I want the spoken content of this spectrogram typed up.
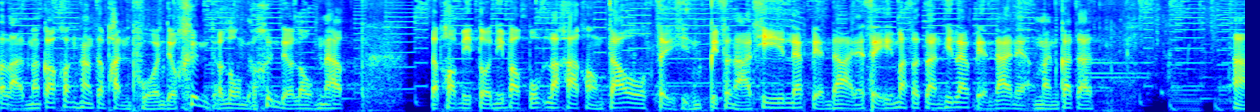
ตลาดมันก็ค่อนข้างจะผันผวนเดี๋ยวขึ้นเดี๋ยวลงเดี๋ยวขึ้นเดี๋ยวลงนะครับแต่พอมีตัวนี้มาปุ๊บราคาของเจ้าเศษหินปริศนาที่แลกเปลี่ยนได้เนี่ยเศษหินมหัศจรรย์ที่แลกเปลี่ยนได้เนี่ยมันก็จะอ่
